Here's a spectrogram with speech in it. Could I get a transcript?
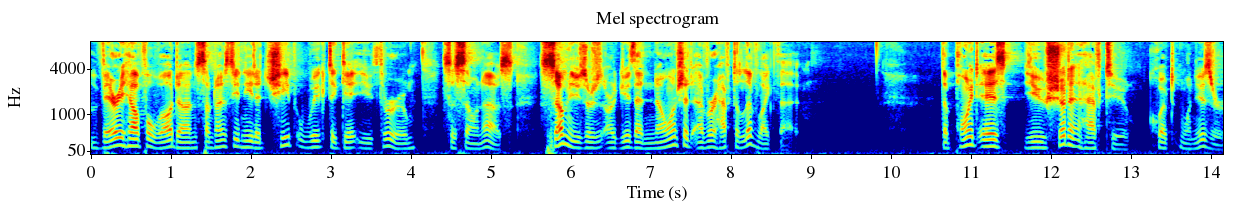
Very helpful, well done. Sometimes you need a cheap week to get you through, says someone else. Some users argue that no one should ever have to live like that. The point is, you shouldn't have to, quipped one user.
